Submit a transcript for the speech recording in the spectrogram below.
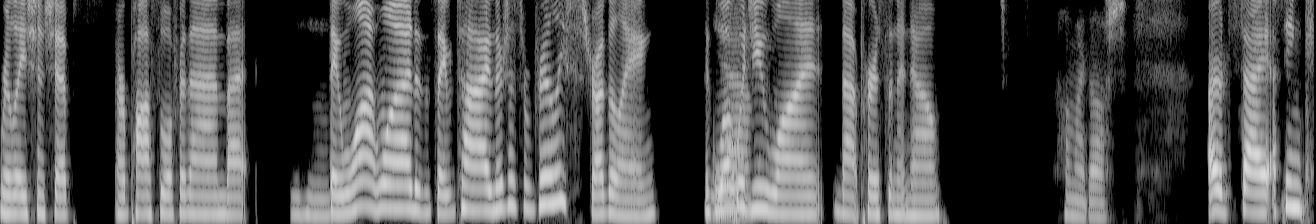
relationships are possible for them, but mm-hmm. they want one at the same time. They're just really struggling. Like, yeah. what would you want that person to know? Oh my gosh. I would say, I think,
